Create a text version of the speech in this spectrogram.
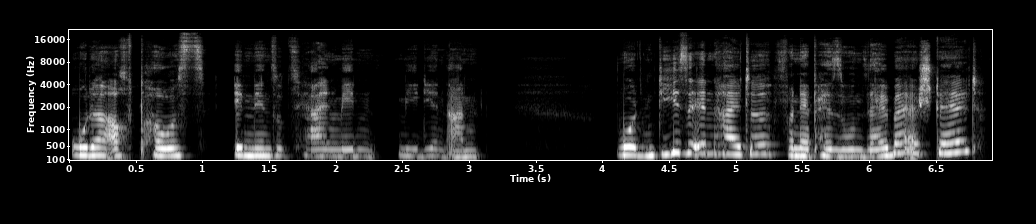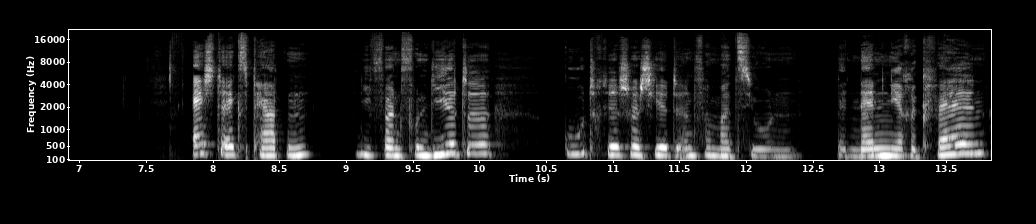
oder auch Posts in den sozialen Medien an. Wurden diese Inhalte von der Person selber erstellt? Echte Experten liefern fundierte, gut recherchierte Informationen, benennen ihre Quellen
